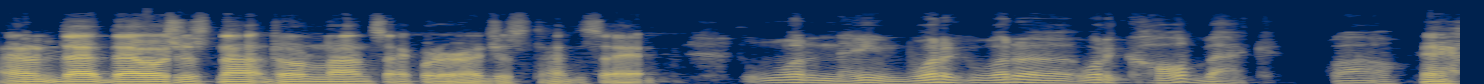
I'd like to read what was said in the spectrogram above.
I don't that that was just not total non sequitur. I just had to say it. What a name. What a what a what a callback. Wow. Yeah.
